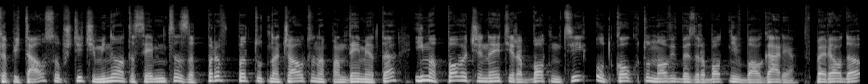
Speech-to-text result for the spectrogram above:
Капитал съобщи, че миналата седмица за първ път от началото на пандемията има повече наети работници, отколкото нови безработни в България. В периода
